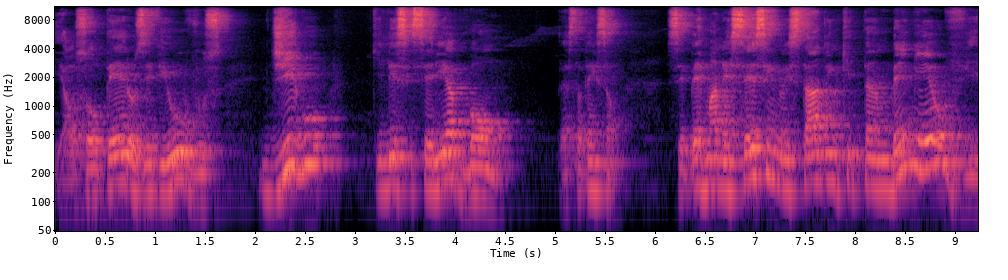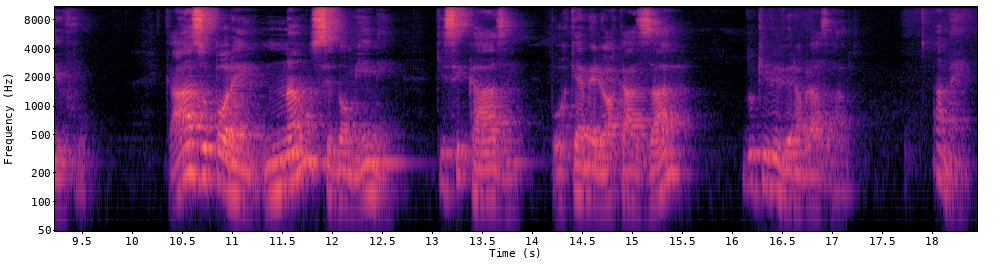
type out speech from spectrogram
E aos solteiros e viúvos digo que lhes seria bom, presta atenção, se permanecessem no estado em que também eu vivo. Caso, porém, não se dominem, que se casem, porque é melhor casar do que viver abrasado. Amém.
